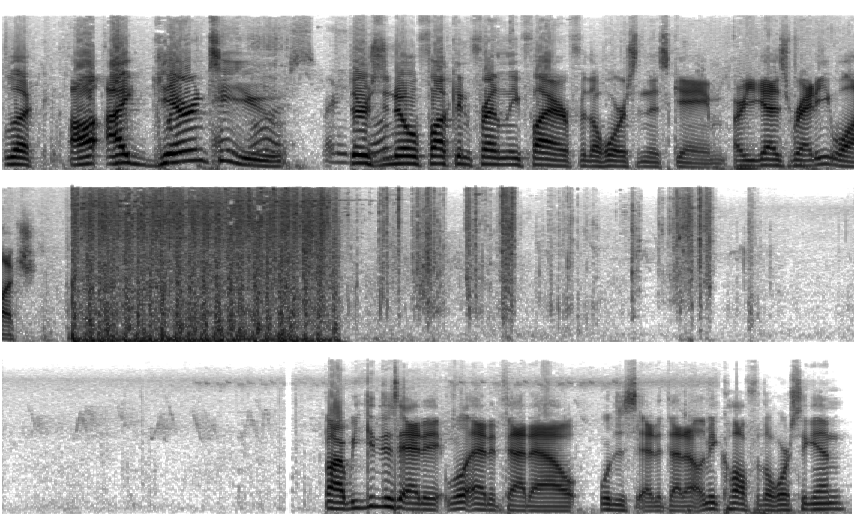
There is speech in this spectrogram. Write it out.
Look, i I guarantee Hey, you, there's go? no fucking friendly fire for the horse in this game. Are you guys ready? Watch. All right, we can just edit. We'll edit that out. We'll just edit that out. Let me call for the horse again.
